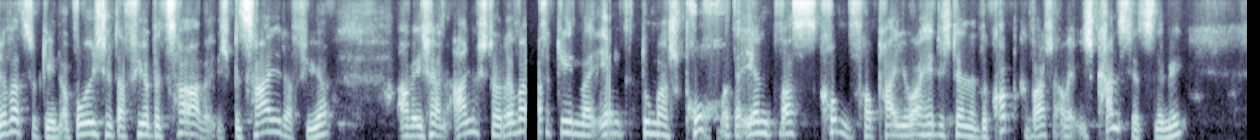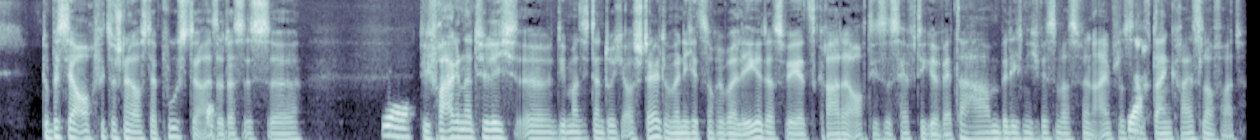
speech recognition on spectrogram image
rüber zu gehen, obwohl ich dafür bezahle. Ich bezahle dafür, aber ich habe Angst, da rüber zu gehen, weil irgendein dummer Spruch oder irgendwas kommt. Vor ein paar Jahren hätte ich dann den Kopf gewaschen, aber ich kann es jetzt nicht mehr. Du bist ja auch viel zu schnell aus der Puste. Also das ist äh, Ja. die Frage natürlich, äh, die man sich dann durchaus stellt. Und wenn ich jetzt noch überlege, dass wir jetzt gerade auch dieses heftige Wetter haben, will ich nicht wissen, was für einen Einfluss Ja. auf deinen Kreislauf hat.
